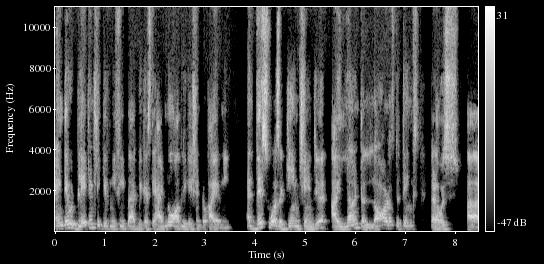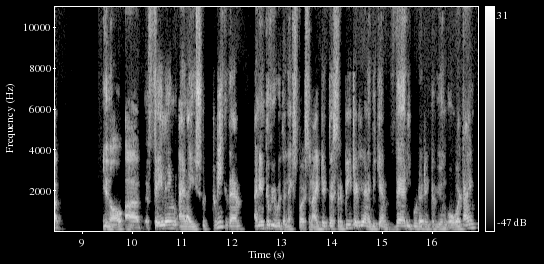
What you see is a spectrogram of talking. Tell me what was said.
And they would blatantly give me feedback because they had no obligation to hire me. And this was a game changer. I learned a lot of the things that I was, uh, you know, uh, failing and I used to tweak them and interview with the next person. I did this repeatedly and I became very good at interviewing over time.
